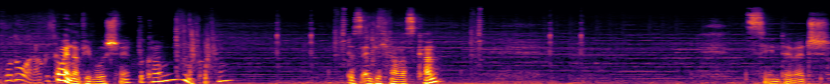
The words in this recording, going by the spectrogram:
Vorhin haben wir Wurstschwert bekommen. Mal gucken, ob das endlich mal was kann. 10 Damage.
